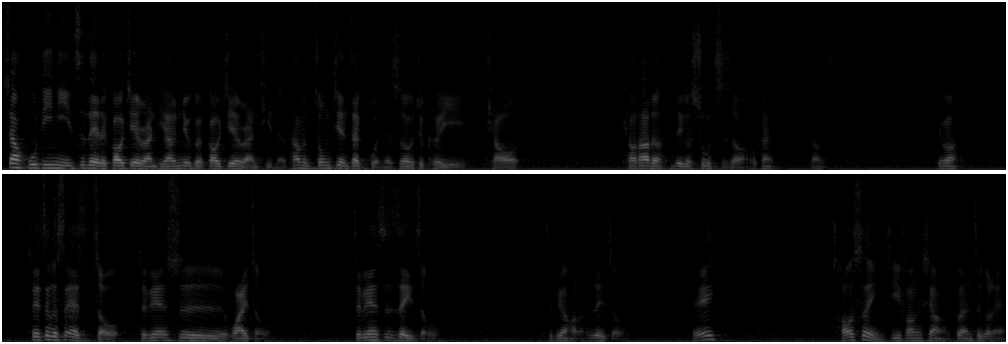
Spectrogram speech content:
像胡迪尼之类的高阶软体，还有 Nuke 高阶软体呢，他们中间在滚的时候就可以调调它的那个数值哦。我看这样子，有没有？所以这个是 S 轴，这边是 Y 轴，这边是 Z 轴，这边好了 Z 轴，诶，朝摄影机方向，不然这个嘞，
